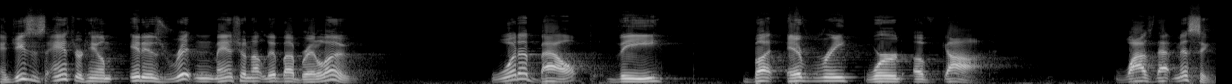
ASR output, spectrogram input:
and Jesus answered him, It is written, man shall not live by bread alone. What about the but every word of God? Why is that missing?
